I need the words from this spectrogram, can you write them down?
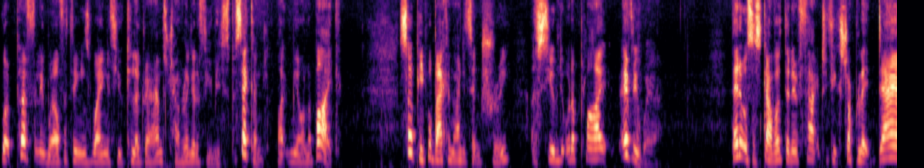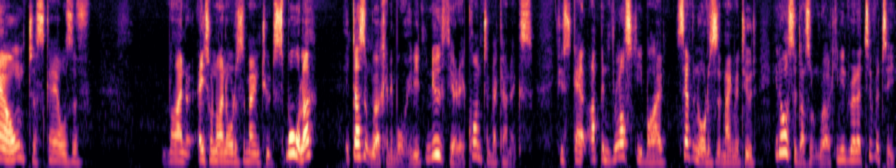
work perfectly well for things weighing a few kilograms travelling at a few metres per second, like me on a bike. So people back in the 19th century assumed it would apply everywhere. Then it was discovered that in fact if you extrapolate down to scales of nine, eight or nine orders of magnitude smaller, it doesn't work anymore. You need new theory, quantum mechanics. If you scale up in velocity by seven orders of magnitude, it also doesn't work. You need relativity.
